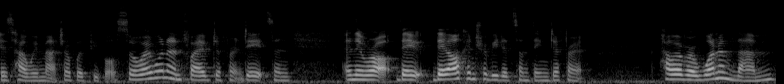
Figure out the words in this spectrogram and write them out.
is how we match up with people. So I went on five different dates, and, and they, were all, they, they all contributed something different. However, one of them,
